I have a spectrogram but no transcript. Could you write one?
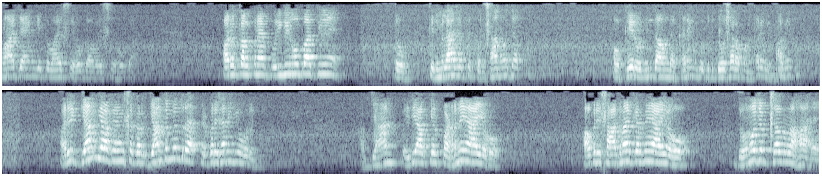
वहाँ जाएँगे तो वैसे होगा वैसे होगा। और कल्पनाएँ पूरी नहीं हो पाती हैं तो तिलमिला जाते परेशान हो जाते और फिर वो निंदा उंदा करेंगे कुछ दोषारोपण करेंगे भागेंगे अरे ज्ञान क्या करें सकर ज्ञान तो मिल रहा है, फिर परेशानी क्यों हो रही है? अब ज्ञान, यदि आप केवल पढ़ने आए हो, अपनी साधना करने आए हो, दोनों जब चल रहा है,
